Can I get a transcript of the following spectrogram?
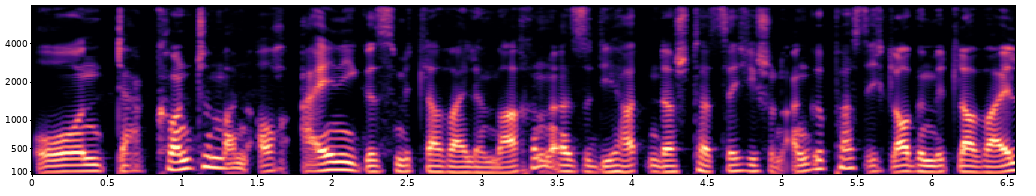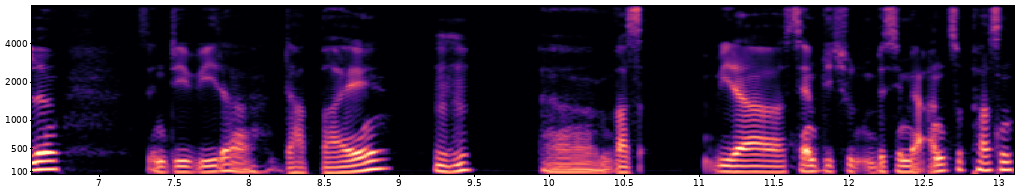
Und da konnte man auch einiges mittlerweile machen. Also die hatten das tatsächlich schon angepasst. Ich glaube, mittlerweile sind die wieder dabei, mhm. äh, was wieder Samplitude ein bisschen mehr anzupassen.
